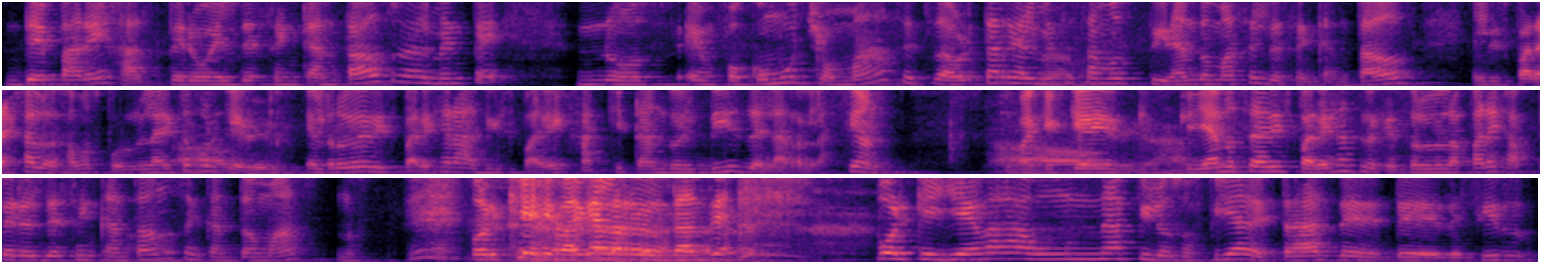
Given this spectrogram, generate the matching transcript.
de parejas, pero el desencantados realmente nos enfocó mucho más. Entonces, ahorita realmente ah. estamos tirando más el desencantados. El dispareja lo dejamos por un ladito ah, porque okay. el rollo de dispareja era dispareja quitando el dis de la relación. Ah, para que, que, okay, que, ya no sea dispareja, sino que solo la pareja. Pero el desencantado nos encantó más, no, porque valga la redundancia, porque lleva una filosofía detrás de, de, decir,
